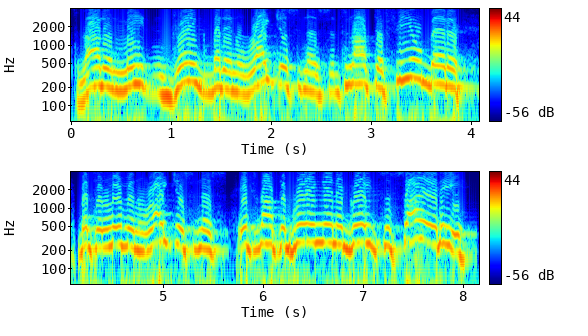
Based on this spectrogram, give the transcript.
it's not in meat and drink, but in righteousness. It's not to feel better, but to live in righteousness. It's not to bring in a great society,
